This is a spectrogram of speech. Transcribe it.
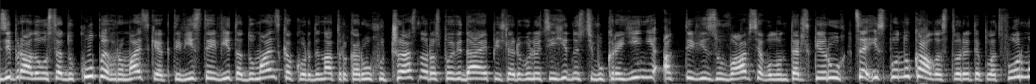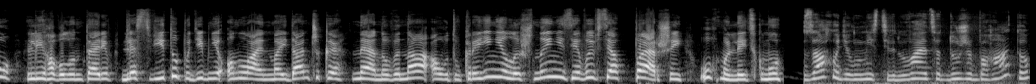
Зібрали усе докупи громадські активісти. Віта Думанська, координаторка руху «Чесно», розповідає, після Революції Гідності в Україні активізувався волонтерський рух. Це і спонукало створити платформу «Ліга волонтерів». Для світу подібні онлайн-майданчики не новина, а от в Україні лише нині з'явився перший у Хмельницькому. Заходів у місті відбувається дуже багато,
